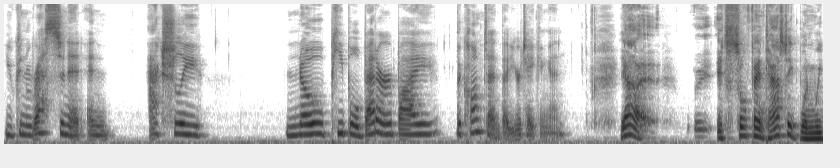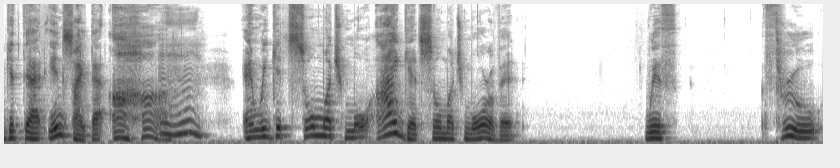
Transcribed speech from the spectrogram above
you can rest in it and actually know people better by the content that you're taking in. Yeah, it's so fantastic when we get that insight, that aha. Mm-hmm. And we get so much more, I get so much more of it with through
